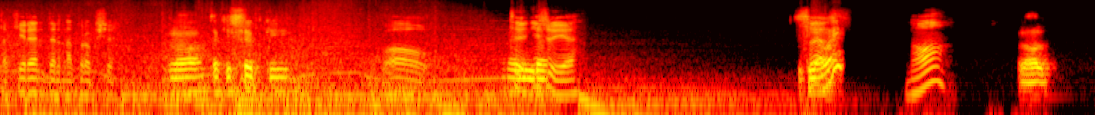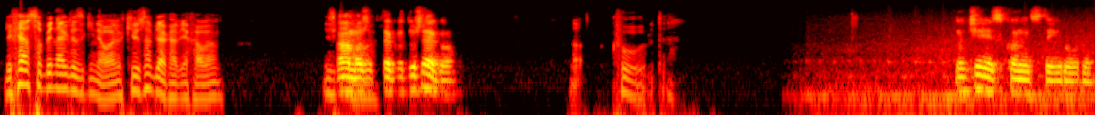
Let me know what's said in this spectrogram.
Taki render na propsie. No, taki szybki. Wow. Ty, nie render. żyje. Zginąłeś? No. Lol. Jechałem sobie nagle zginąłem. Jakiegoś zombiaka wjechałem. I A, zginąłem. może w tego dużego. Kurde. No gdzie jest koniec tej rury?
